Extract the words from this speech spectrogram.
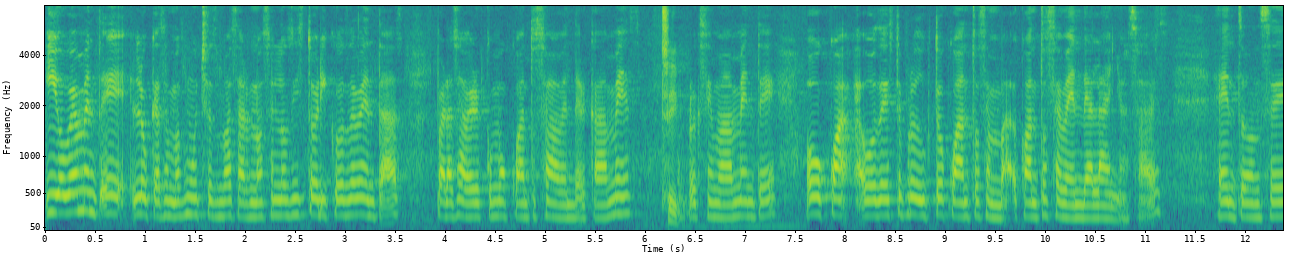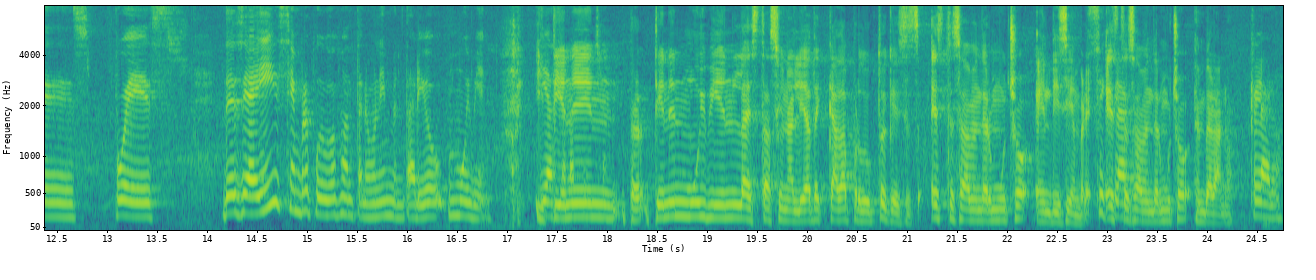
y obviamente lo que hacemos mucho es basarnos en los históricos de ventas para saber cómo cuánto se va a vender cada mes Sí. aproximadamente o, de este producto cuánto se, cuánto se vende al año, ¿sabes? Entonces, pues desde ahí siempre pudimos mantener un inventario muy bien. Y tienen, tienen muy bien la estacionalidad de cada producto que dices, este se va a vender mucho en diciembre, Sí, este claro. se va a vender mucho en verano. Claro,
